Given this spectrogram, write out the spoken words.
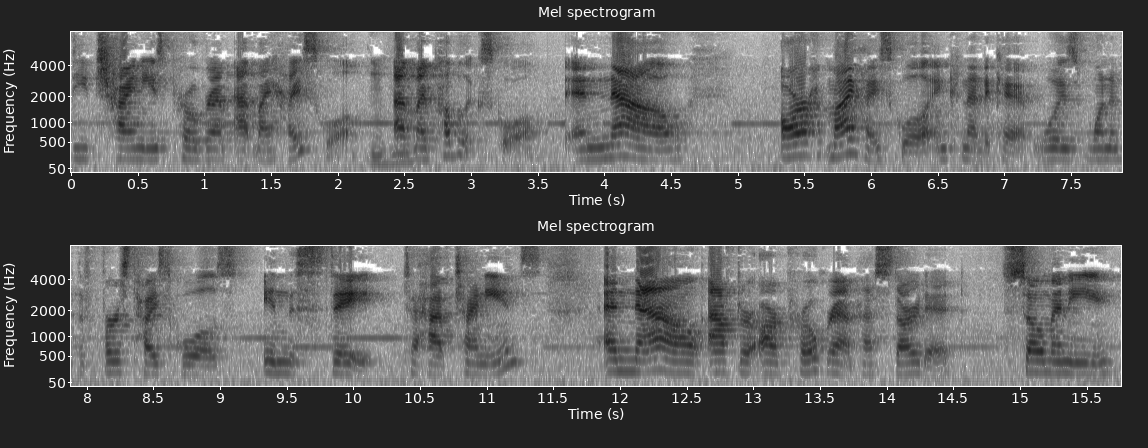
the Chinese program at my high school, mm-hmm. at my public school. And now our my high school in Connecticut was one of the first high schools in the state to have Chinese. And now after our program has started, so many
